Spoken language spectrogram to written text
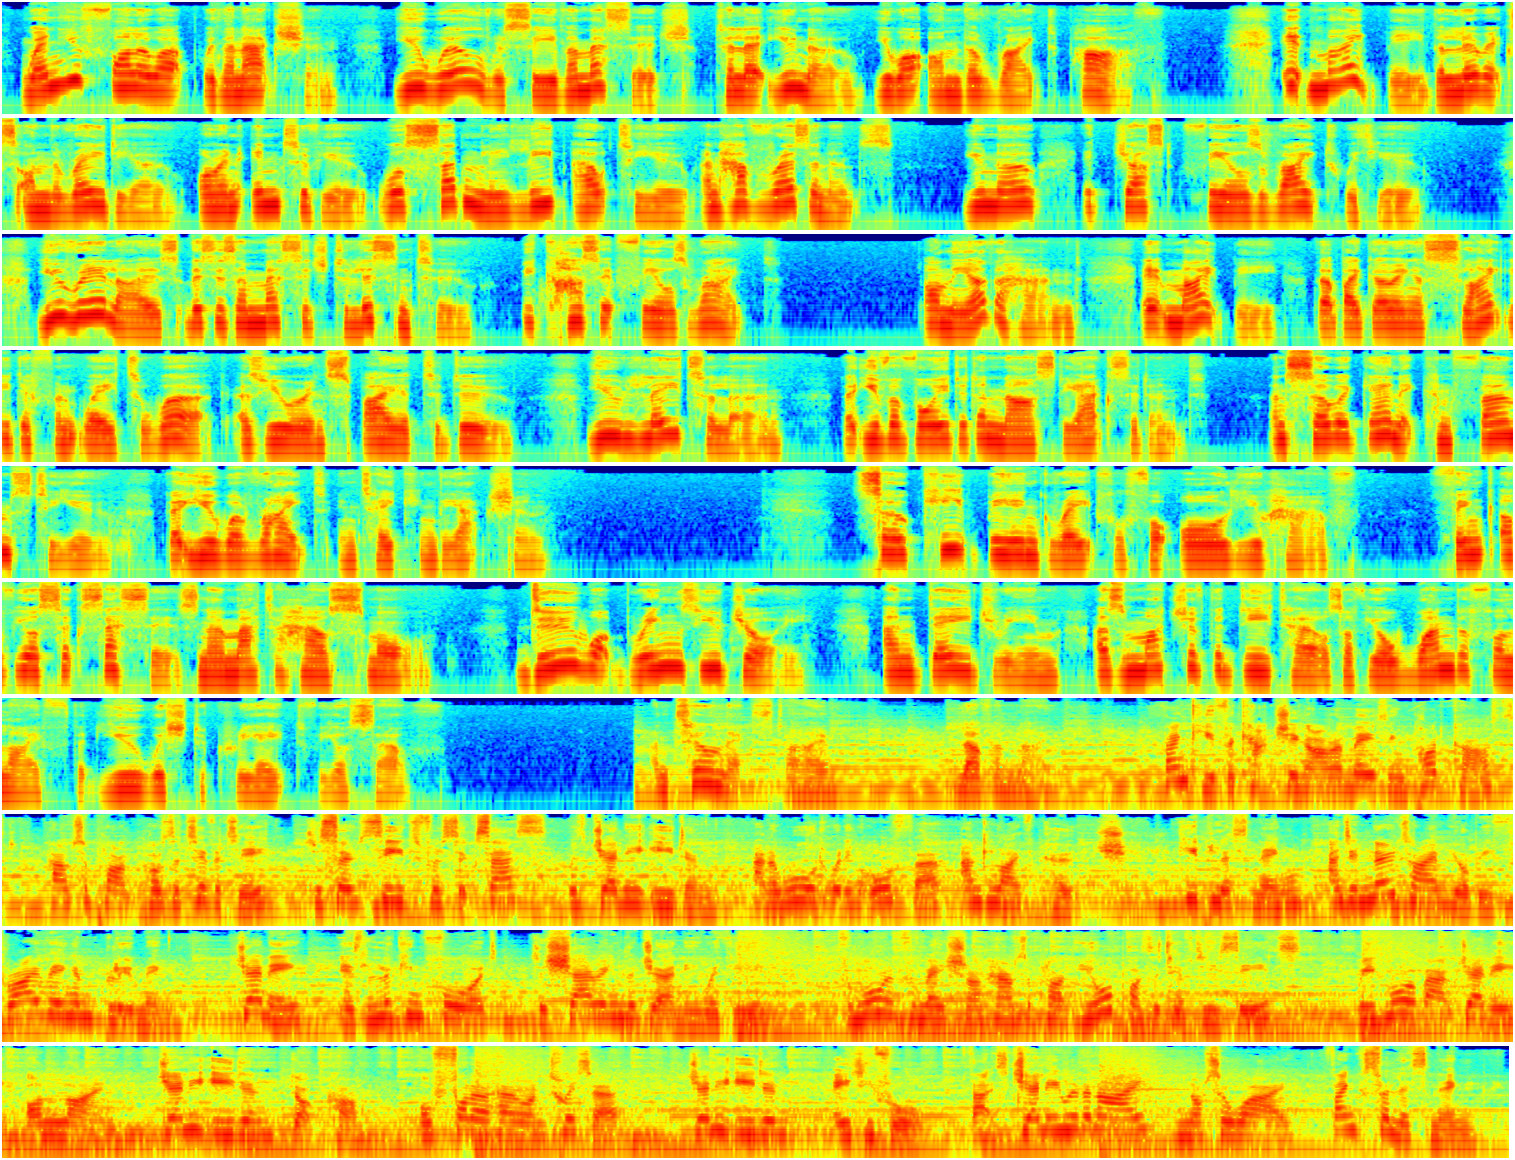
when you follow up with an action, you will receive a message to let you know you are on the right path. It might be the lyrics on the radio or an interview will suddenly leap out to you and have resonance. You know, it just feels right with you. You realize this is a message to listen to because it feels right. On the other hand, it might be that by going a slightly different way to work, as you were inspired to do, you later learn that you've avoided a nasty accident. And so again, it confirms to you that you were right in taking the action. So keep being grateful for all you have. Think of your successes, no matter how small. Do what brings you joy and daydream as much of the details of your wonderful life that you wish to create for yourself. Until next time, love and light. Thank you for catching our amazing podcast, How to Plant Positivity to Sow Seeds for Success with Jenni Eden, an award winning author and life coach. Keep listening, and in no time, you'll be thriving and blooming. Jenni is looking forward to sharing the journey with you. For more information on how to plant your positivity seeds, read more about Jenni online, jennieden.com, or follow her on Twitter, jennieden84. That's Jenni with an I, not a Y. Thanks for listening.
